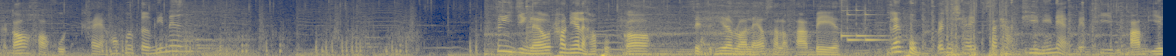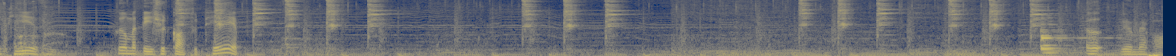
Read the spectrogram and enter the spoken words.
แล้วก็ขอขุดขยายห้องเพิ่มเติมนิดนึง ซึ่งจริงๆแล้วเท่านี้แหละครับผมก็เสร็จเป็นที่เรียบร้อยแล้วสำหรับฟาร์มเบส และผมก็จะใช้สถานที่นี้เนี่ยเป็นที่ปั๊ม EXP เพื่อมาตีชุดเกอดสุดเทพ ออเรื่องไม่พอ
